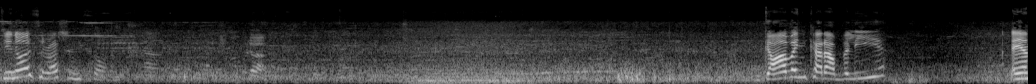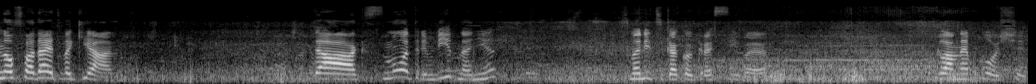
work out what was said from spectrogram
Do you know it's a Russian song? Гавань, корабли, и оно впадает в океан. Так, смотрим, видно, нет? Смотрите, какое красивое. Главная площадь.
